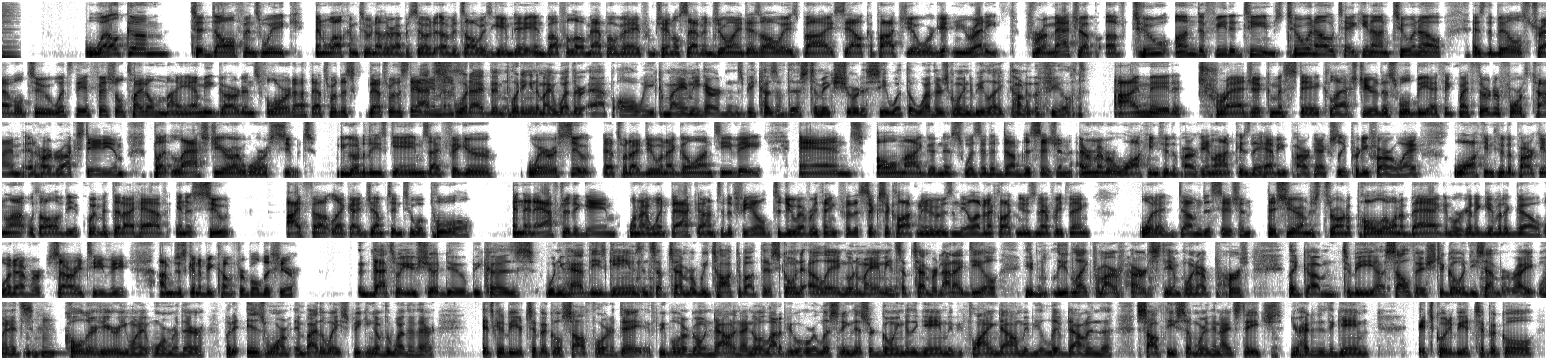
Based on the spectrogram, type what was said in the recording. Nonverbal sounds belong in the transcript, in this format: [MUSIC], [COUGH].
Welcome to Dolphins Week, and welcome to another episode of It's Always Game Day in Buffalo. Matt Bove from Channel 7, joined as always by Sal Capaccio. We're getting you ready for a matchup of two undefeated teams, 2 0 taking on 2 0 as the Bills travel to what's the official title? Miami Gardens, Florida. That's where this that's where the stadium That's is. That's what I've been putting into my weather app all week, Miami Gardens, because of this, to make sure to see what the weather's going to be like down in the field. I made a tragic mistake last year. This will be, I think, my third or fourth time at Hard Rock Stadium. But last year I wore a suit. You go to these games, I figure wear a suit. That's what I do when I go on TV. And oh my goodness, was it a dumb decision? I remember walking through the parking lot because they have you park actually pretty far away. Walking through the parking lot with all of the equipment that I have in a suit, I felt like I jumped into a pool. And then after the game, when I went back onto the field to do everything for the six o'clock news and the 11 o'clock news and everything, what a dumb decision. This year, I'm just throwing a polo in a bag and we're going to give it a go. Whatever. Sorry, TV. I'm just going to be comfortable this year. That's what you should do because when you have these games in September, we talked about this going to LA and going to Miami in September. Not ideal. You'd you'd like from our, [LAUGHS] our standpoint, our purse, like um to be uh, selfish to go in December, right? When it's Mhm. colder here, you want it warmer there, but it is warm. And by the way, speaking of the weather there, it's going to be your typical South Florida day. If people are going down, and I know a lot of people who are listening to this are going to the game, maybe flying down, maybe you live down in the southeast somewhere in the United States, you're headed to the game. It's going to be a typical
